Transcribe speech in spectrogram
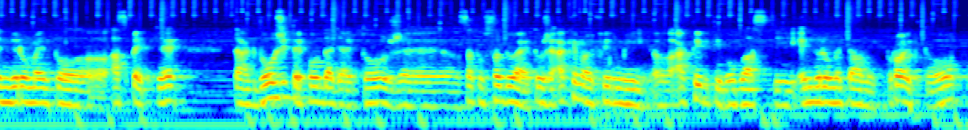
environmental aspekte, tak dôležité je povedať aj to, že sa tu sleduje aj to, že aké majú firmy aktivity v oblasti environmentálnych projektov,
